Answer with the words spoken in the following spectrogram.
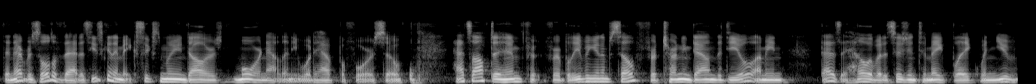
The net result of that is he's going to make six million dollars more now than he would have before. So, hats off to him for, for believing in himself, for turning down the deal. I mean, that is a hell of a decision to make, Blake, when you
